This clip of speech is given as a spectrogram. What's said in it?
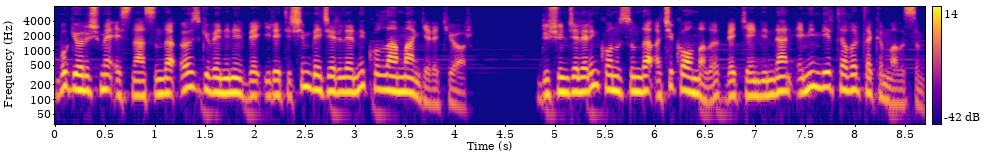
Bu görüşme esnasında özgüvenini ve iletişim becerilerini kullanman gerekiyor. Düşüncelerin konusunda açık olmalı ve kendinden emin bir tavır takınmalısın.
